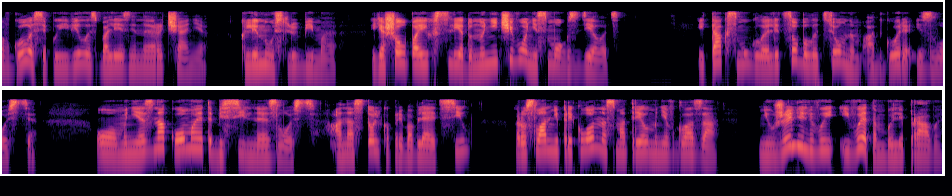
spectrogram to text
В голосе появилось болезненное рычание. Клянусь, любимая. Я шел по их следу, но ничего не смог сделать. И так смуглое лицо было темным от горя и злости. О, мне знакома эта бессильная злость. Она столько прибавляет сил. Руслан непреклонно смотрел мне в глаза. Неужели львы и в этом были правы?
